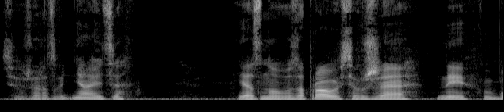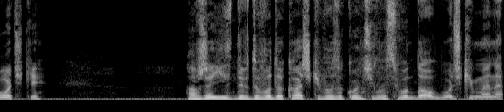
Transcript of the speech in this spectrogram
Це вже розвидняється. Я знову заправився вже не в бочки, а вже їздив до водокачки, бо закінчилась вода в бочці в мене.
